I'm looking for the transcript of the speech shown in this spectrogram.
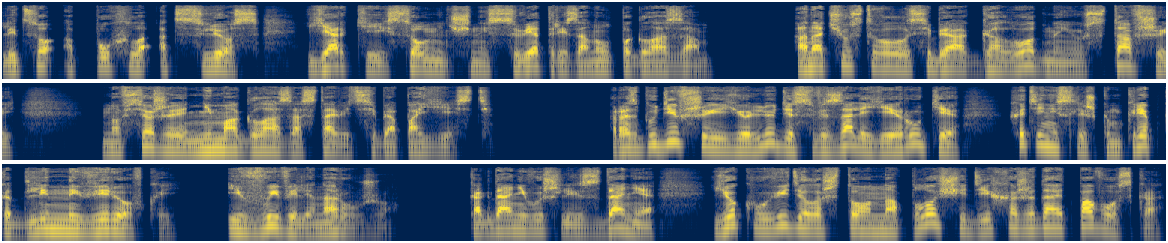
Лицо опухло от слез, яркий солнечный свет резанул по глазам. Она чувствовала себя голодной и уставшей, но все же не могла заставить себя поесть. Разбудившие ее люди связали ей руки, хоть и не слишком крепко, длинной веревкой, и вывели наружу. Когда они вышли из здания, Йока увидела, что на площади их ожидает повозка,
